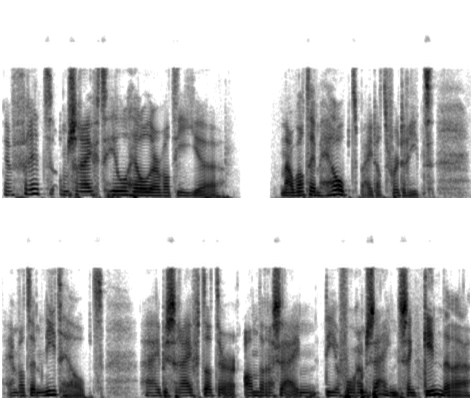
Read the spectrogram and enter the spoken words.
En Fred omschrijft heel helder wat, hij, uh, nou, wat hem helpt bij dat verdriet en wat hem niet helpt. Hij beschrijft dat er anderen zijn die er voor hem zijn, zijn kinderen,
